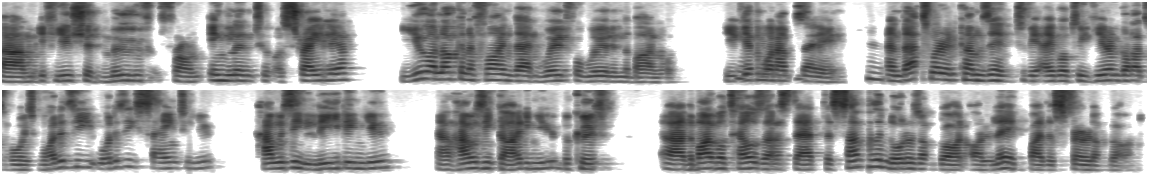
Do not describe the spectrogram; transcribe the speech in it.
um, if you should move from England to Australia, you are not going to find that word for word in the Bible. You yeah. get what I'm saying? Hmm. And that's where it comes in to be able to hear God's voice. What is he what is he saying to you? How is he leading you? Now, how is he guiding you? Because uh, the Bible tells us that the sons and daughters of God are led by the Spirit of God.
